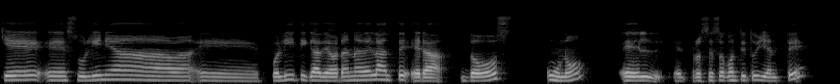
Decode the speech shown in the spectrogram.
que eh, su línea eh, política de ahora en adelante era dos, uno, el, el proceso constituyente,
